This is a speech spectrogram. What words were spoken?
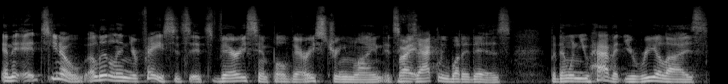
and it's you know a little in your face. It's it's very simple, very streamlined. It's right. exactly what it is. But then when you have it, you realize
